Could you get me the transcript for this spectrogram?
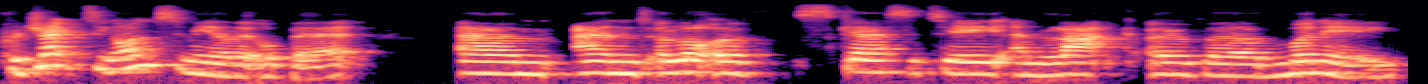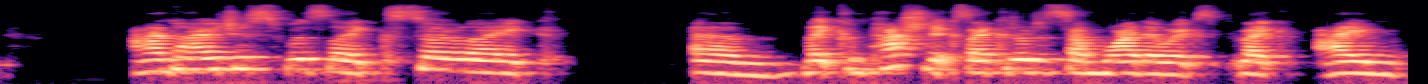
projecting onto me a little bit, um, and a lot of scarcity and lack over money, and I just was like so like um like compassionate because I could understand why they were exp- like I'm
